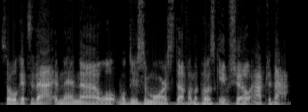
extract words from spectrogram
So we'll get to that, and then uh, we'll we'll do some more stuff on the post game show after that.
